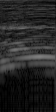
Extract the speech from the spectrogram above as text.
Whoa!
